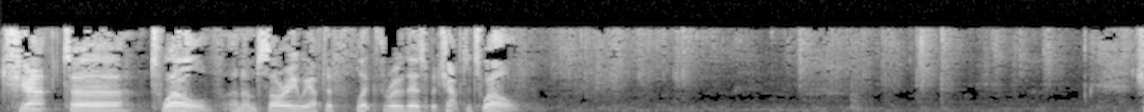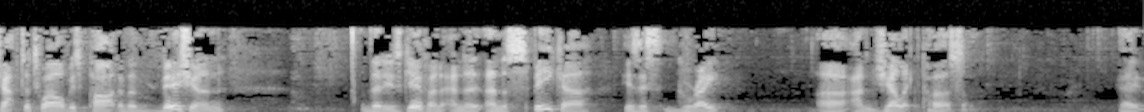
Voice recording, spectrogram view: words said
chapter 12. And I'm sorry we have to flick through this, but chapter 12. Chapter 12 is part of a vision that is given, and the, and the speaker is this great uh, angelic person. Okay,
